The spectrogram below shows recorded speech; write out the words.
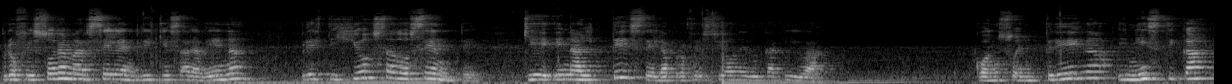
profesora Marcela Enríquez Aravena, prestigiosa docente que enaltece la profesión educativa con su entrega y mística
